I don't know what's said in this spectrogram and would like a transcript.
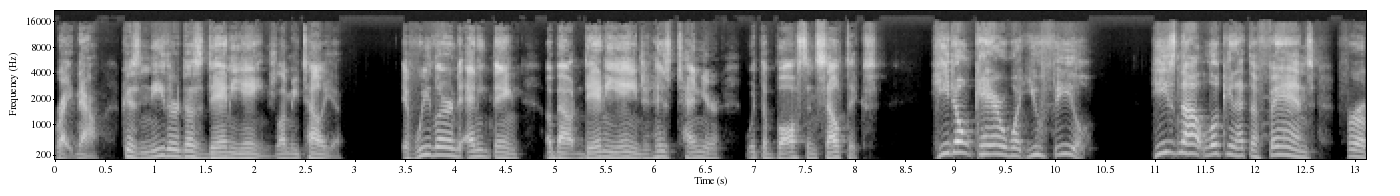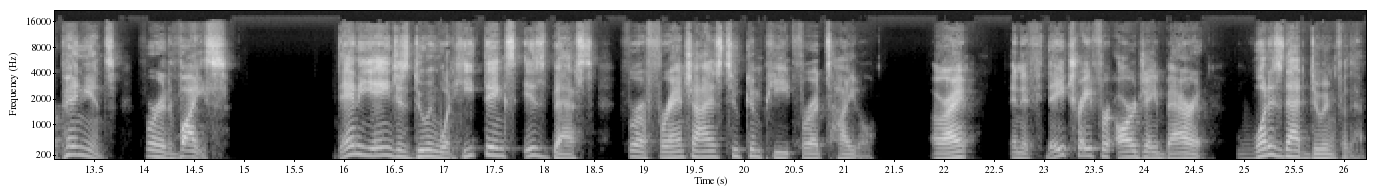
right now because neither does Danny Ainge, let me tell you. If we learned anything about Danny Ainge and his tenure with the Boston Celtics, he don't care what you feel. He's not looking at the fans for opinions, for advice. Danny Ainge is doing what he thinks is best for a franchise to compete for a title. All right. And if they trade for RJ Barrett, what is that doing for them?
